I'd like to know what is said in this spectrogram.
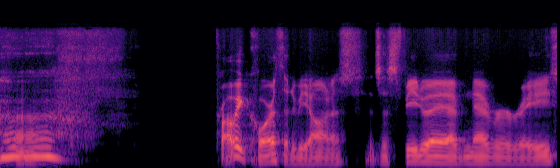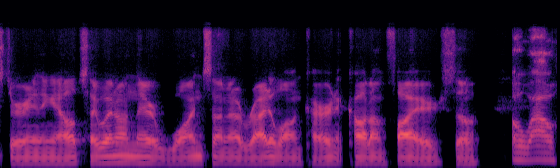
Uh, probably Kawartha, to be honest. It's a speedway I've never raced or anything else. I went on there once on a ride along car and it caught on fire. So, oh wow,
